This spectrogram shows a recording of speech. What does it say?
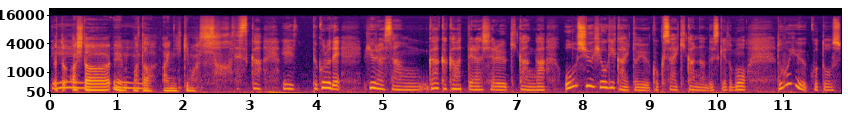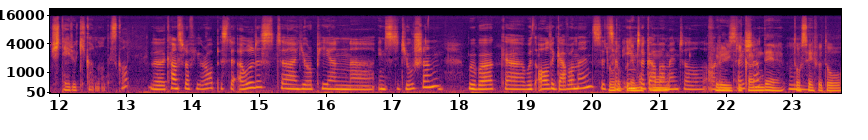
えっと、明日、えまた会いに行きます。そうですか、えーところでフューラーさんが関わってらっしゃる機関が欧州評議会という国際機関なんですけれどもどういうことをしている機関なんですか The Council of Europe is the oldest uh, European uh, institution. We work uh, with all the governments. It's an intergovernmental organization. で、うん、政府と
